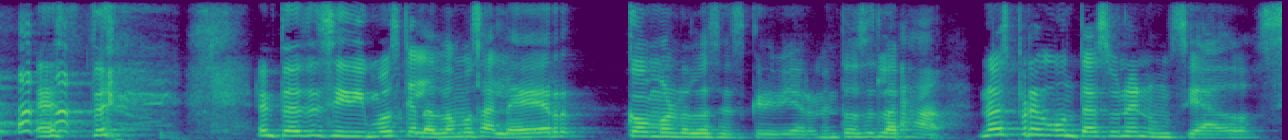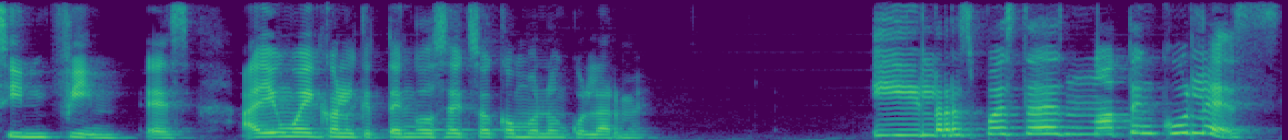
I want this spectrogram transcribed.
este, entonces decidimos que las vamos a leer como nos las escribieron. Entonces la, Ajá. no es pregunta, es un enunciado sin fin. Es, hay un güey con el que tengo sexo, ¿cómo no encularme? Y la respuesta es, no te encules.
